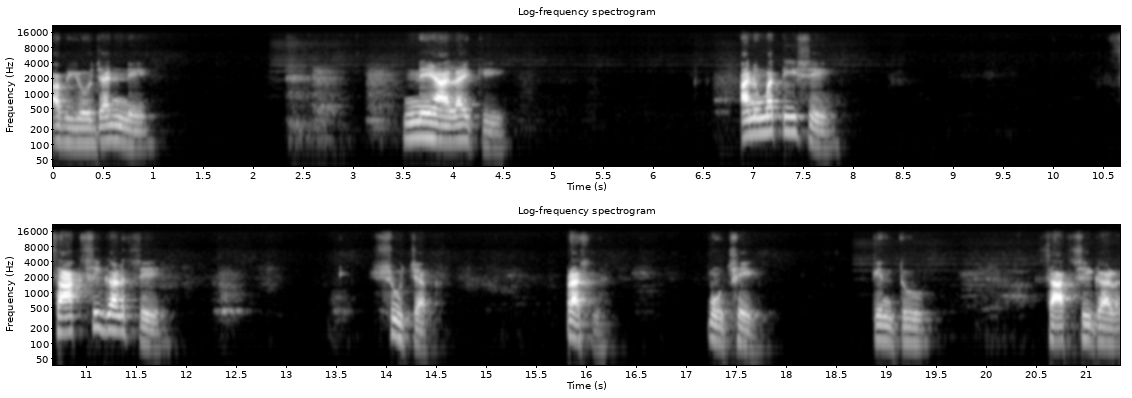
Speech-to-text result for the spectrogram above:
अभियोजन ने न्यायालय की अनुमति से साक्षीगढ़ से सूचक प्रश्न पूछे, किंतु साक्षीगढ़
